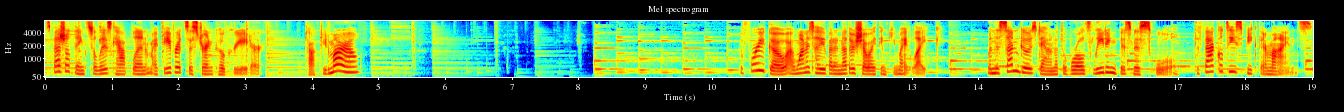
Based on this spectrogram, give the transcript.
Special thanks to Liz Kaplan, my favorite sister and co creator. Talk to you tomorrow. Before you go, I want to tell you about another show I think you might like. When the sun goes down at the world's leading business school, the faculty speak their minds.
